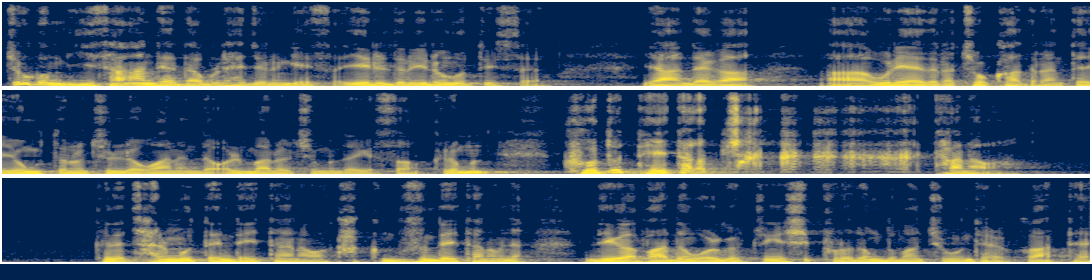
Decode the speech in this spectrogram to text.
조금 이상한 대답을 해주는 게 있어. 예를 들어 이런 것도 있어요. 야 내가 아, 우리 애들한 조카들한테 용돈을 주려고 하는데 얼마를 주면 되겠어? 그러면 그것도 데이터가 쫙다 나와. 근데 잘못된 데이터가 나와. 가끔 무슨 데이터 나오냐? 네가 받은 월급 중에 10% 정도만 주면 될 것 같아.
